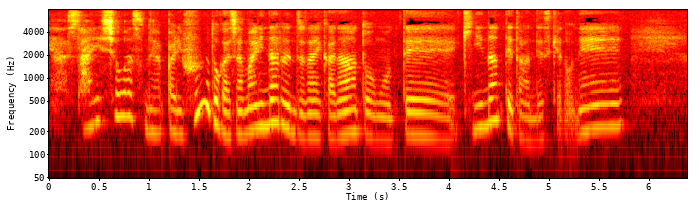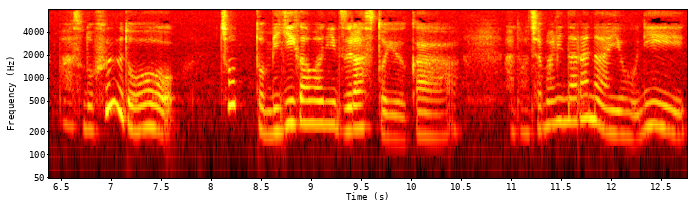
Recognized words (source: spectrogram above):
いや最初はそのやっぱりフードが邪魔になるんじゃないかなと思って気になってたんですけどね。まあそのフードをちょっと右側にずらすというかあの邪魔にならないように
